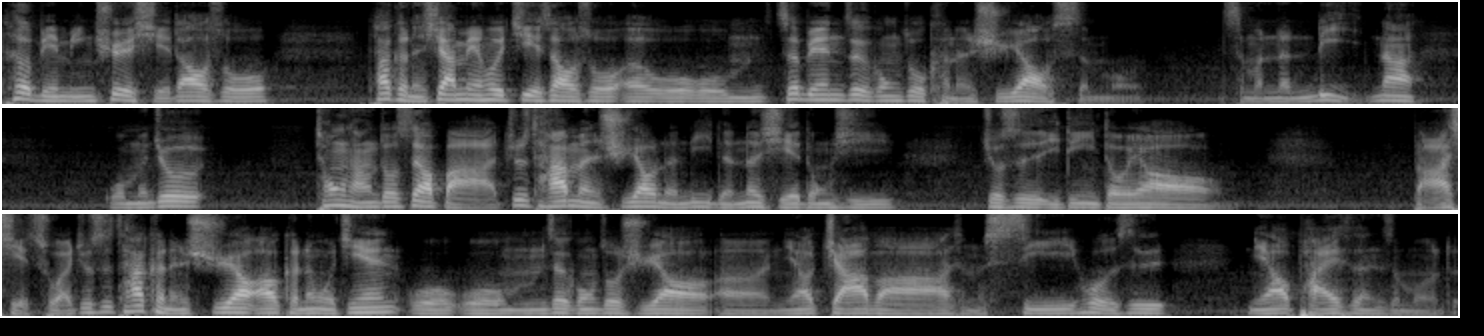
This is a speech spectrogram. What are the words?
特别明确写到说，他可能下面会介绍说，呃，我我们这边这个工作可能需要什么什么能力，那我们就通常都是要把就是他们需要能力的那些东西，就是一定都要把它写出来。就是他可能需要啊，可能我今天我我们这个工作需要呃，你要 Java 啊，什么 C 或者是你要 Python 什么的。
